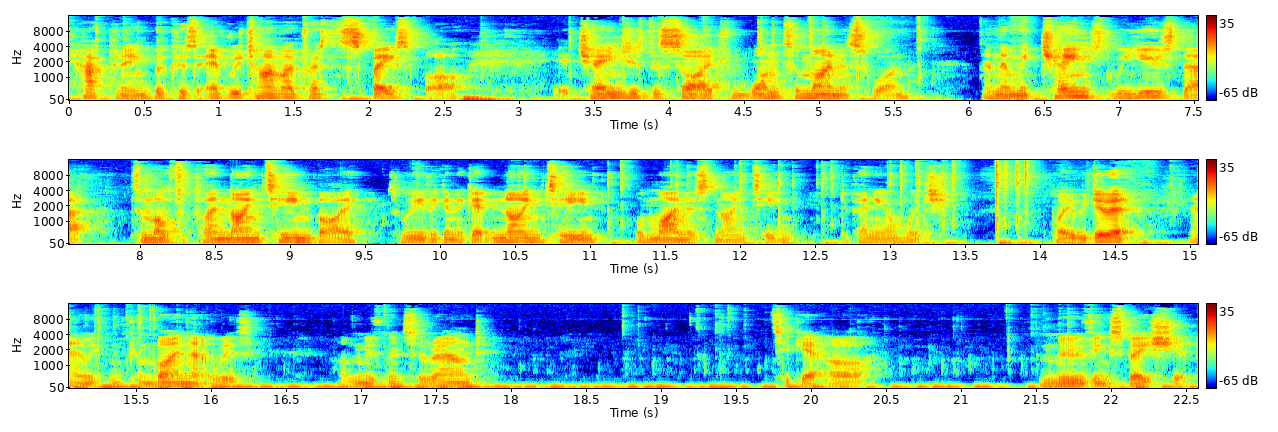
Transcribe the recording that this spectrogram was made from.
happening because every time I press the space bar, it changes the side from 1 to minus 1, and then we change, we use that to multiply 19 by, so we're either going to get 19 or minus 19, depending on which way we do it, and we can combine that with our movements around to get our moving spaceship.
